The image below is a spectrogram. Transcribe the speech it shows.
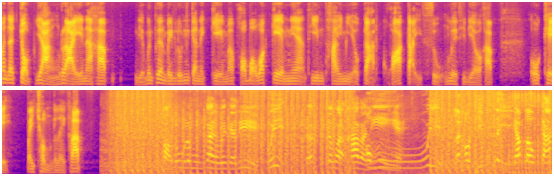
มันจะจบอย่างไรนะครับ เดี๋ยวเพื่อนๆไปลุ้นกันในเกมนะขอบอกว่าเกมเนี้ยทีมไทยมีโอกาสคว้าไก่สูงเลยทีเดียวครับ โอเค ไปชมกันเลยครับต่อตู้แล้วมุมใกล้กับเวนแกรี่อุ้ยแล้วจังหวะข้ามแบบนี้ไง แล้วเขาทิปสี่ครับเรากัก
